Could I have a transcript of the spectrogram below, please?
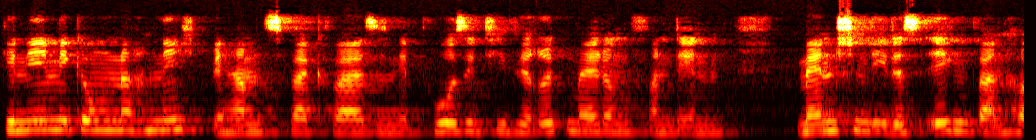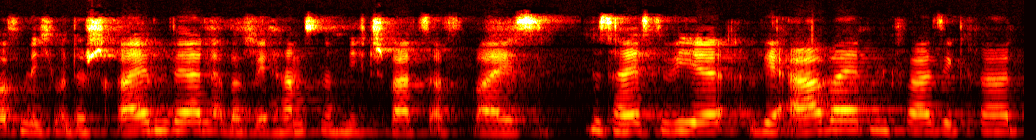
Genehmigung noch nicht. Wir haben zwar quasi eine positive Rückmeldung von den Menschen, die das irgendwann hoffentlich unterschreiben werden, aber wir haben es noch nicht schwarz auf weiß. Das heißt, wir, wir arbeiten quasi gerade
